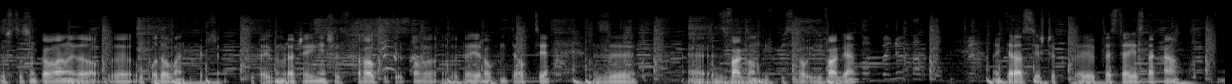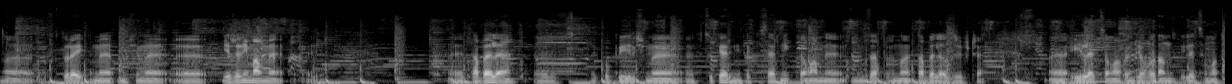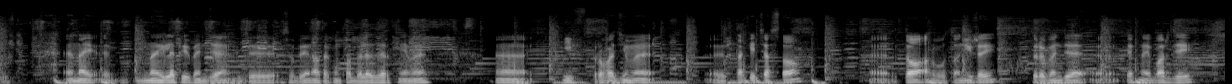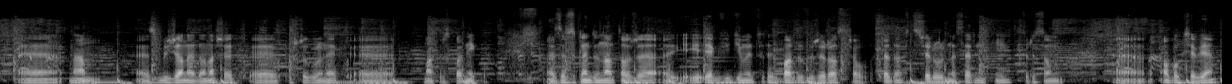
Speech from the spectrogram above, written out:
ustosunkowany do e, upodobań. Także tutaj bym raczej nie szedł w kawałki, tylko wybierałbym te opcje z, e, z wagą i wpisywał ich wagę. No i teraz jeszcze e, kwestia jest taka, e, w której my musimy, e, jeżeli mamy tabelę, kupiliśmy w cukierni taki sernik, to mamy zapewne tabele odżywcze. E, Ile co ma węglowodanów, ile co ma tłuszczu. E, Naj, e, najlepiej będzie, gdy sobie na taką tabelę zerkniemy i wprowadzimy takie ciasto, to albo to niżej, które będzie jak najbardziej nam zbliżone do naszych poszczególnych makroskładników. Ze względu na to, że jak widzimy tutaj jest bardzo duży rozstrzał. Wszedłem w trzy różne serniki, które są obok siebie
